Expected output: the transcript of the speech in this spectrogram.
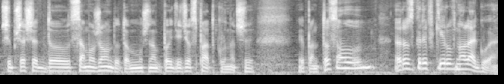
czy przeszedł do samorządu, to można powiedzieć o spadku. Znaczy, wie pan, to są rozgrywki równoległe.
